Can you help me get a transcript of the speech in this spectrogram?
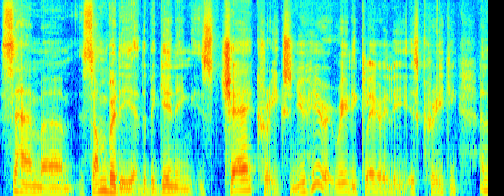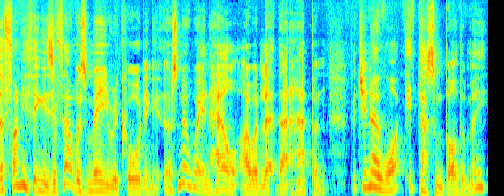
Sam, um, somebody at the beginning, his chair creaks, and you hear it really clearly, is creaking. And the funny thing is, if that was me recording it, there's no way in hell I would let that happen. But you know what? It doesn't bother me.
